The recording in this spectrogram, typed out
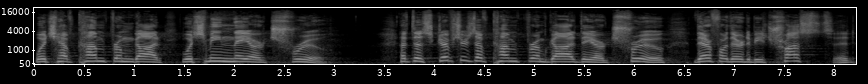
which have come from God, which mean they are true. If the scriptures have come from God, they are true, therefore they're to be trusted,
